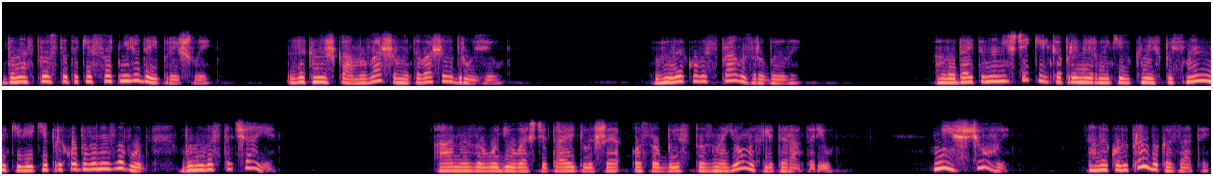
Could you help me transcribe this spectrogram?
до нас просто такі сотні людей прийшли за книжками вашими та ваших друзів. Велику ви справу зробили. Але дайте нам іще кілька примірників книг письменників, які приходили на завод, бо не вистачає. А на заводі у вас читають лише особисто знайомих літераторів. Ні, що ви? Але коли правду казати,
